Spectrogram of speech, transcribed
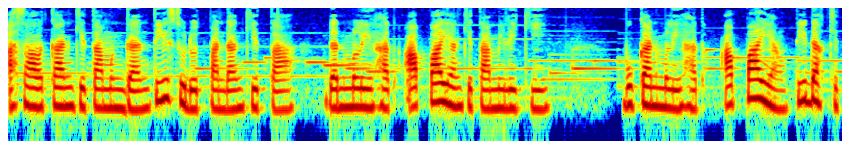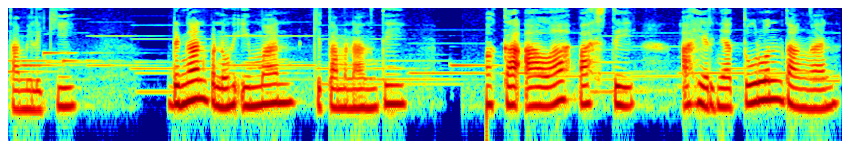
Asalkan kita mengganti sudut pandang kita dan melihat apa yang kita miliki, bukan melihat apa yang tidak kita miliki. Dengan penuh iman, kita menanti, maka Allah pasti akhirnya turun tangan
